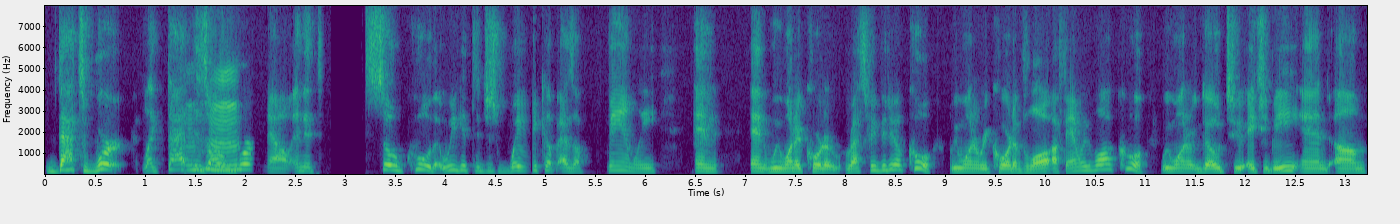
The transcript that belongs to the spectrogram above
that's work. Like that mm-hmm. is our mm-hmm. work now. And it's so cool that we get to just wake up as a family and and we want to record a recipe video. Cool. We want to record a vlog, a family vlog. Cool. We want to go to HEB and um,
